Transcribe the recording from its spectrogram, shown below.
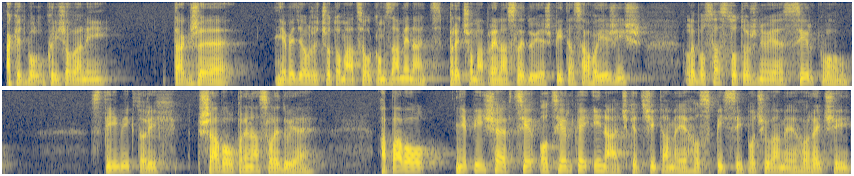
A keď bol ukrižovaný, takže nevedel, že čo to má celkom znamenať. Prečo ma prenasleduješ? Pýta sa ho Ježiš, lebo sa stotožňuje s církvou, s tými, ktorých Šavol prenasleduje. A Pavol nepíše o církvi ináč, keď čítame jeho spisy, počúvame jeho reči e,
